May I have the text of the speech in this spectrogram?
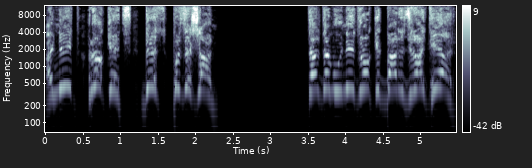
I need rockets! This position! Tell them we need rocket barrage right here!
